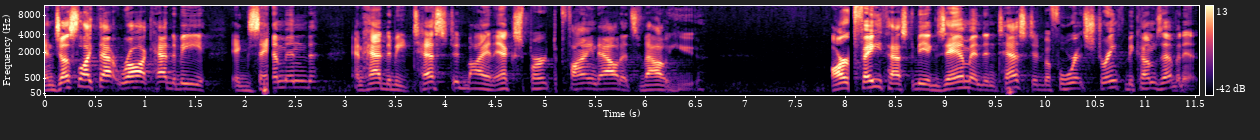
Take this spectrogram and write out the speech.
And just like that rock had to be examined and had to be tested by an expert to find out its value, our faith has to be examined and tested before its strength becomes evident.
